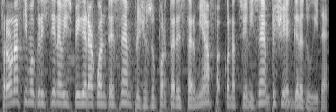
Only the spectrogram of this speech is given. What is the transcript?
Fra un attimo Cristina vi spiegherà quanto è semplice supportare Starmi Up con azioni semplici e gratuite.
